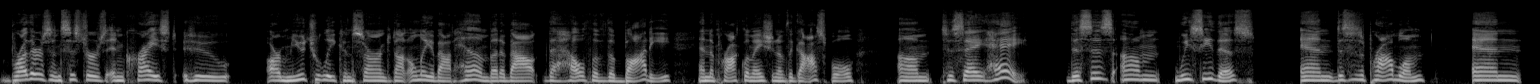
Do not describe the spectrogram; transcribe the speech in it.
brothers and sisters in Christ who are mutually concerned not only about him but about the health of the body and the proclamation of the gospel. Um, to say, hey, this is um, we see this, and this is a problem, and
